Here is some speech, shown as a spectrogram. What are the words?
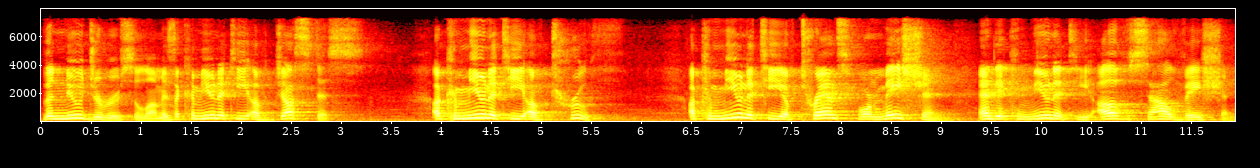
The New Jerusalem is a community of justice, a community of truth, a community of transformation and a community of salvation.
